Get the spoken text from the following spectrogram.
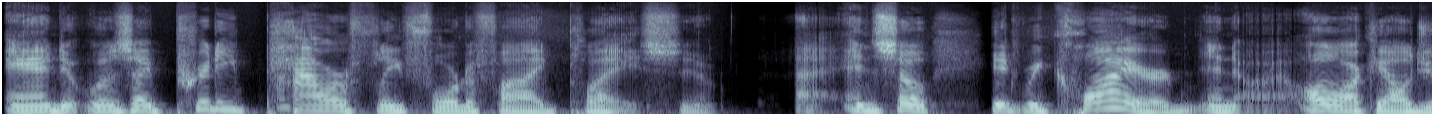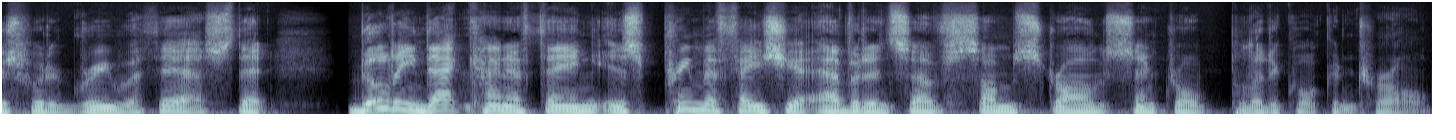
and it was a pretty powerfully fortified place. You know. Uh, and so it required, and all archaeologists would agree with this, that building that kind of thing is prima facie evidence of some strong central political control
